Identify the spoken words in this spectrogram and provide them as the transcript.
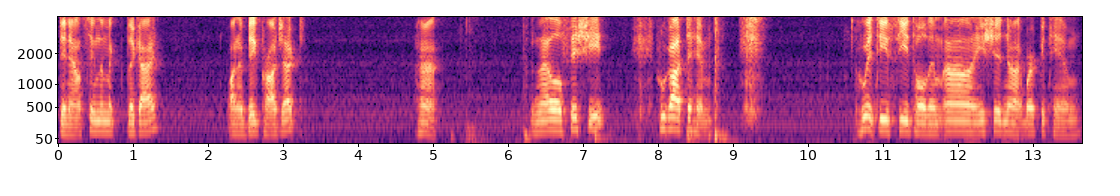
denouncing the the guy on a big project. Huh? Isn't that a little fishy? Who got to him? Who at DC told him, "Ah, oh, you should not work with him"?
